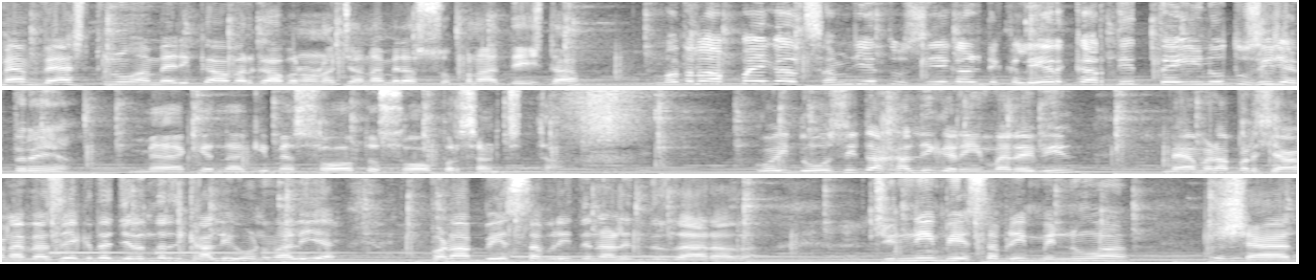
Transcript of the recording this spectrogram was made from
ਮੈਂ ਵੈਸਟ ਨੂੰ ਅਮਰੀਕਾ ਵਰਗਾ ਬਣਾਉਣਾ ਚਾਹੁੰਦਾ, ਮੇਰਾ ਸੁਪਨਾ ਦੇਸ਼ ਦਾ। ਮਤਲਬ ਆਪਾਂ ਇਹ ਗੱਲ ਸਮਝੀਏ, ਤੁਸੀਂ ਇਹ ਗੱਲ ਡਿਕਲੇਅਰ ਕਰਤੀ 23 ਨੂੰ ਤੁਸੀਂ ਜਿੱਤ ਰਹੇ ਆ। ਮੈਂ ਕਹਿੰਦਾ ਕਿ ਮੈਂ 100 ਤੋਂ 100% ਜਿੱਤਾਂ। ਕੋਈ ਦੋ ਸੀਟਾਂ ਖਾਲੀ ਕਰੀ ਮੇਰੇ ਵੀਰ। ਮੈਂ ਬੜਾ ਪਰੇਸ਼ਾਨ ਆ ਵੈਸੇ ਇੱਕ ਤਾਂ ਜਲੰਧਰ 'ਚ ਖਾਲੀ ਹੋਣ ਵਾਲੀ ਆ ਬੜਾ ਬੇਸਬਰੀ ਦੇ ਨਾਲ ਇੰਤਜ਼ਾਰ ਆ ਉਹਦਾ। ਜਿੰਨੀ ਬੇਸਬਰੀ ਮੈਨੂੰ ਆ ਸ਼ਾਇਦ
